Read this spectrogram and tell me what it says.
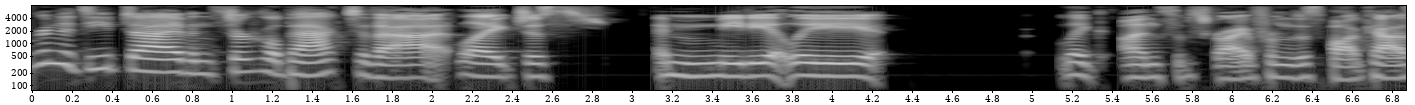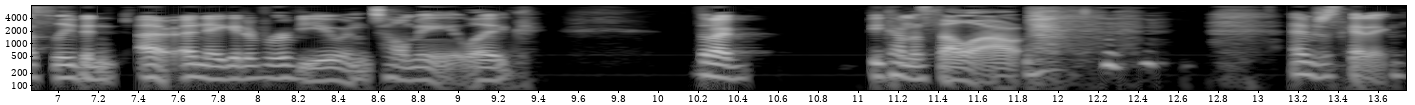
we're going to deep dive and circle back to that, like just immediately like unsubscribe from this podcast, leave an, a, a negative review and tell me like that I've become a sellout. I'm just kidding.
